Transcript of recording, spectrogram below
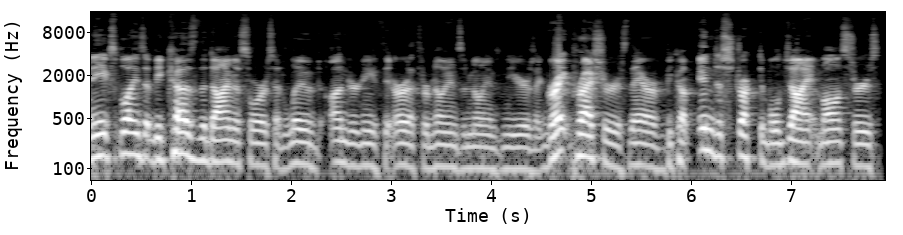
And he explains that because the dinosaurs had lived underneath the earth for millions and millions of years, at great pressures, they have become indestructible giant monsters,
